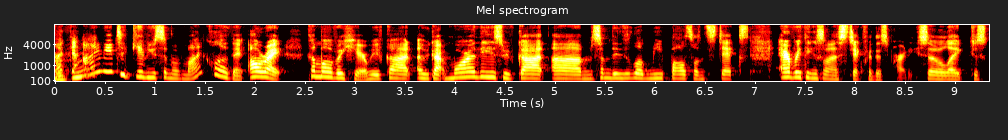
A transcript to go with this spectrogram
I, mhm. I need to give you some of my clothing. All right, come over here. We've got we've got more of these. We've got um some of these little meatballs on sticks. Everything's on a stick for this party. So like just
